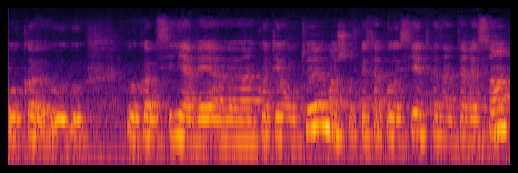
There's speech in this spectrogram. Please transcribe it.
ou, comme s'il y avait euh, un côté honteux. Moi je trouve que ça peut aussi être très intéressant.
